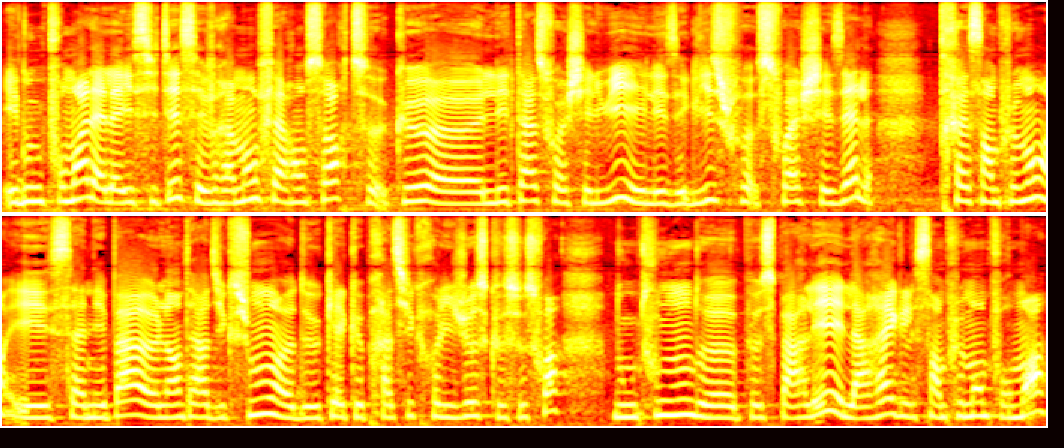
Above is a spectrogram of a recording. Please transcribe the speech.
Et donc, pour moi, la laïcité, c'est vraiment faire en sorte que euh, l'État soit chez lui et les églises soient chez elles, très simplement. Et ça n'est pas l'interdiction de quelques pratiques religieuses que ce soit. Donc, tout le monde peut se parler. Et la règle, simplement pour moi,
